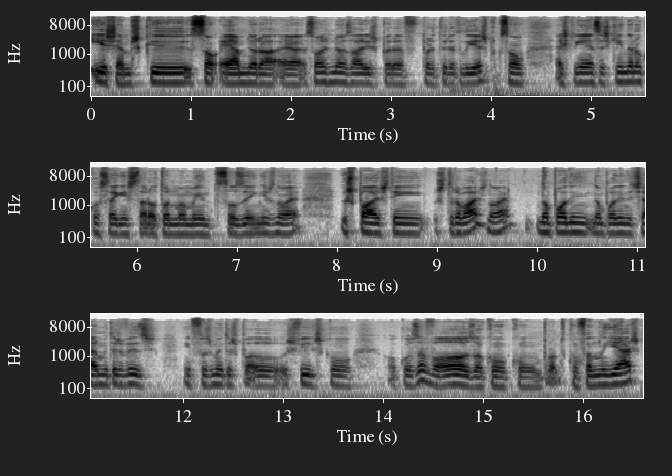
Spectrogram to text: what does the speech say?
e achamos que são, é a melhor, é, são as melhores áreas para, para ter ateliês porque são as crianças que ainda não conseguem estar autonomamente sozinhas, não é? Os pais têm os trabalhos, não é? Não podem, não podem deixar muitas vezes infelizmente os, os filhos com, com os avós ou com, com, pronto, com familiares.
